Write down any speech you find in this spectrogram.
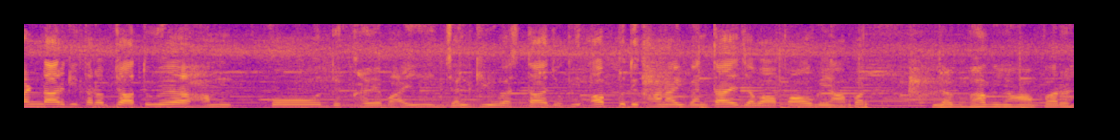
भंडार की तरफ़ जाते हुए हमको दिखे भाई जल की व्यवस्था, जो कि आपको दिखाना ही बनता है, जब आप आओगे यहाँ पर, लगभग यहाँ पर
